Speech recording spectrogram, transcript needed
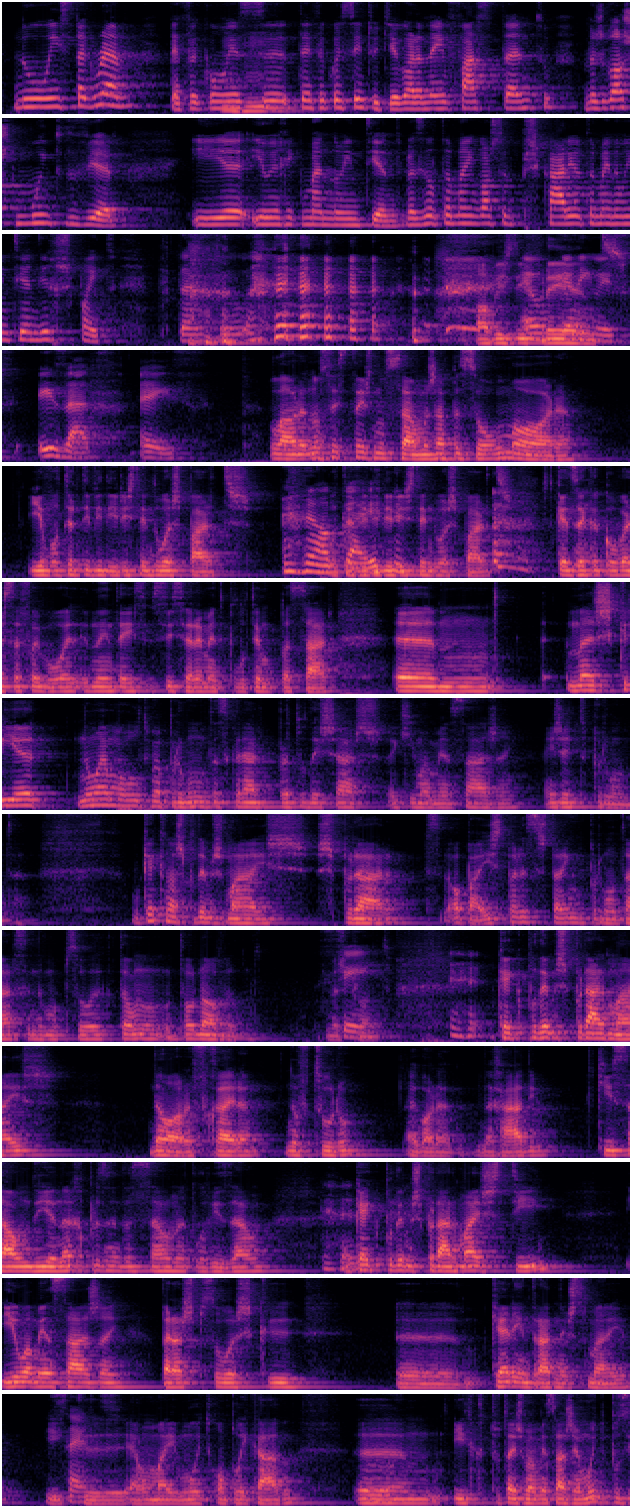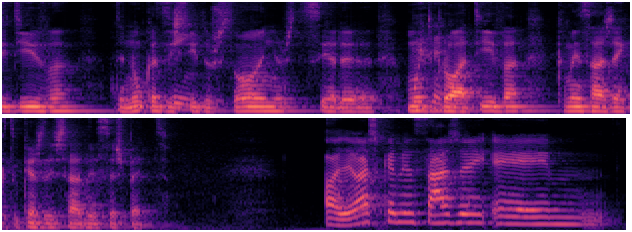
no Instagram. Até foi, com esse, até foi com esse intuito. E agora nem o faço tanto, mas gosto muito de ver. E, eh, e o Henrique Mano não entende, mas ele também gosta de pescar e eu também não entendo e respeito. Portanto, Hobbies é um bocadinho diferentes. isso. Exato, é isso. Laura, não sei se tens noção, mas já passou uma hora e eu vou ter de dividir isto em duas partes. Vou ter de dividir isto em duas partes. Isto quer dizer que a conversa foi boa, nem dei sinceramente pelo tempo passar. Hum, mas queria, não é uma última pergunta, se calhar para tu deixares aqui uma mensagem em jeito de pergunta. O que é que nós podemos mais esperar? Opa, isto parece estranho perguntar sendo uma pessoa tão, tão nova. Mas Sim. pronto. O que é que podemos esperar mais da Laura Ferreira no futuro, agora na rádio, quiçá um dia na representação, na televisão? O que é que podemos esperar mais de ti? E uma mensagem para as pessoas que eh, querem entrar neste meio e Certo. que é um meio muito complicado eh, e que tu tens uma mensagem muito positiva de nunca desistir Sim. dos sonhos, de ser eh, muito proativa. Que mensagem é que tu queres deixar nesse aspecto? Olha, eu acho que a mensagem é,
